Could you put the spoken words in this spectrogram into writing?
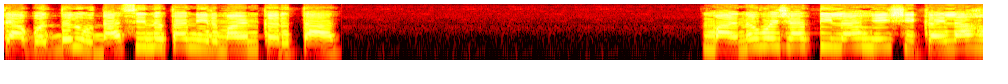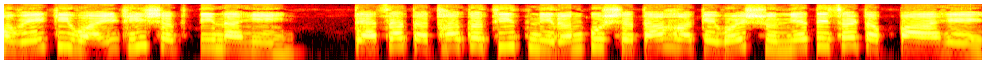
त्याबद्दल उदासीनता निर्माण करतात. मानवजातीला हे शिकायला हवे की वाईट ही शक्ती नाही. त्याचा तथाकथित निरंकुशता हा केवळ शून्यतेचा टप्पा आहे.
